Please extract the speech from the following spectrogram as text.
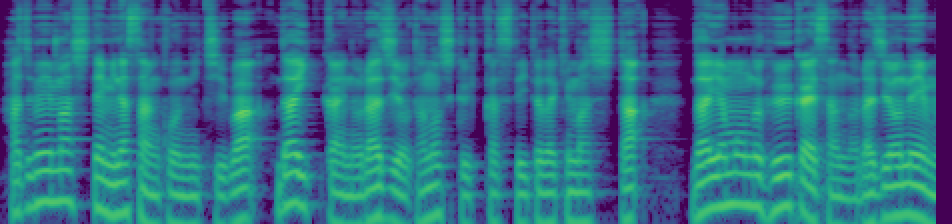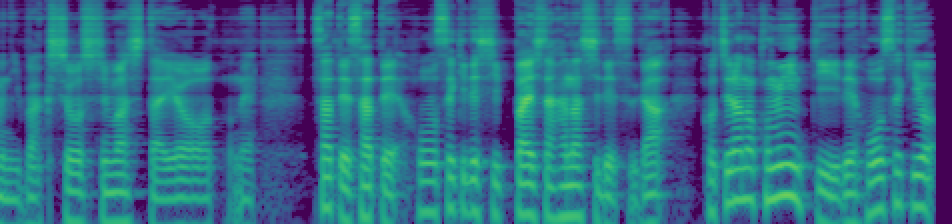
はじめまして皆さんこんにちは。第1回のラジオ楽しく聞かせていただきました。ダイヤモンド風海さんのラジオネームに爆笑しましたよ。とね。さてさて宝石で失敗した話ですがこちらのコミュニティで宝石を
